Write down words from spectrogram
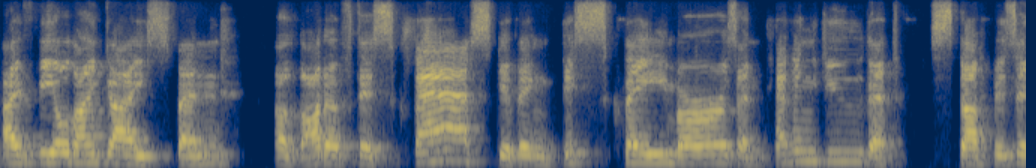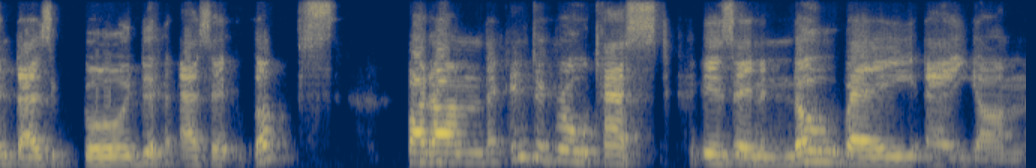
I feel like I spend a lot of this class giving disclaimers and telling you that stuff isn't as good as it looks. But um, the integral test is in no way a um,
